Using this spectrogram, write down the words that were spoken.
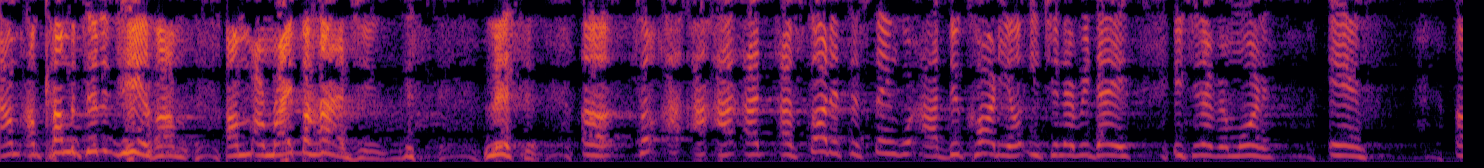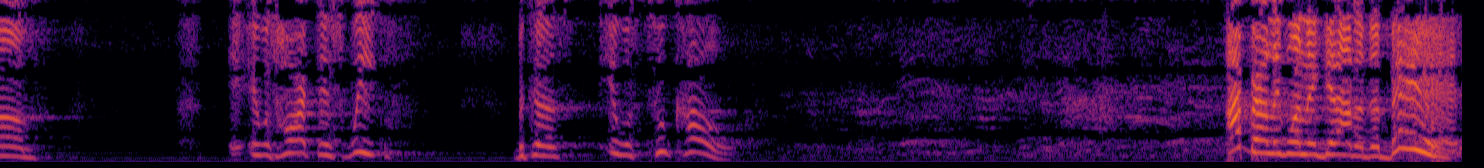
I'm, I'm coming to the gym. I'm, I'm, I'm right behind you. Just listen. Uh, so I, I, I, I've started this thing where I do cardio each and every day, each and every morning. And um, it, it was hard this week because it was too cold. I barely wanted to get out of the bed.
